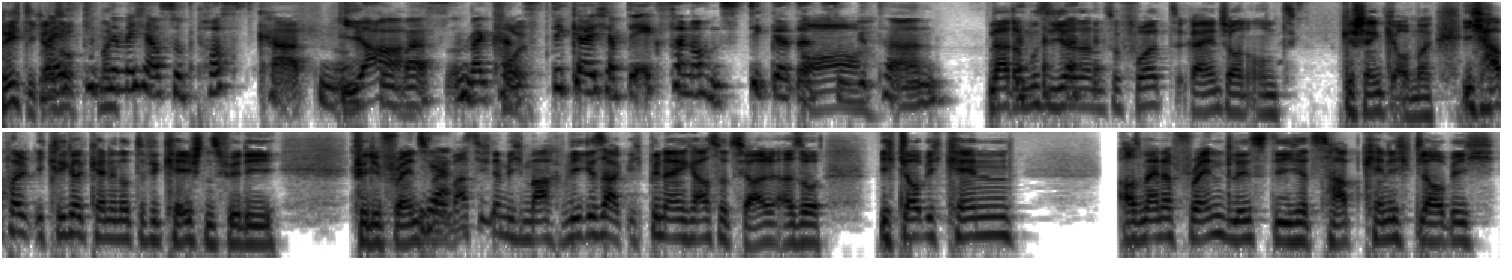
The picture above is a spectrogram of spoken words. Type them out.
Richtig. Weil also, es gibt man, nämlich auch so Postkarten und ja, sowas. Und man kann voll. Sticker, ich habe dir extra noch einen Sticker dazu oh. getan. Na, da muss ich ja dann sofort reinschauen und Geschenke aufmachen. Ich habe halt, ich kriege halt keine Notifications für die, für die Friends, ja. weil was ich nämlich mache, wie gesagt, ich bin eigentlich asozial. Also ich glaube, ich kenne aus meiner Friendlist, die ich jetzt habe, kenne ich, glaube ich,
